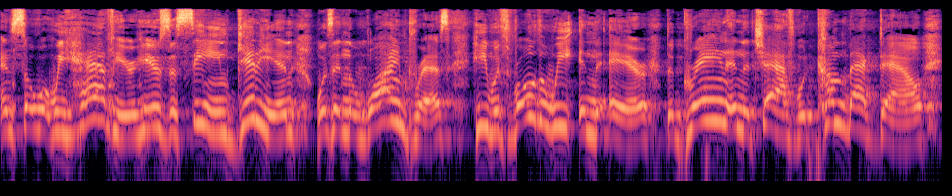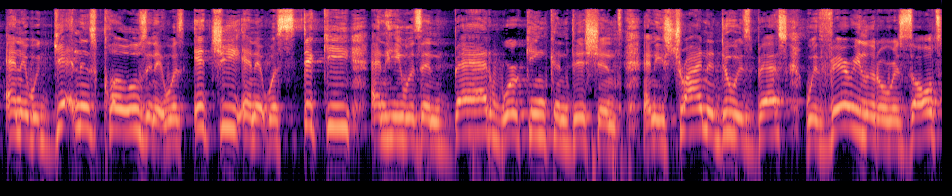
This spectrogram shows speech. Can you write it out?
And so what we have here, here's the scene. Gideon was in the wine press. He would throw the wheat in the air. The grain and the chaff would come back down and it would get in his clothes and it was itchy and it was sticky and he was in bad working conditions. And he's trying to do his best with very little results,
